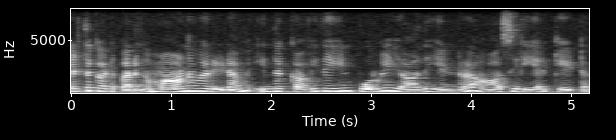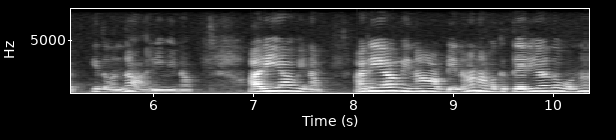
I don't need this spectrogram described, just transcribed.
எடுத்துக்காட்டு பாருங்க. மாணவரிடம் இந்த கவிதையின் பொருள் யாது? என்று ஆசிரியர் கேட்டார் இது வந்து அறிவினா. அரியாவினா அரியாவினா அப்படின்னா நமக்கு தெரியாத ஒன்று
